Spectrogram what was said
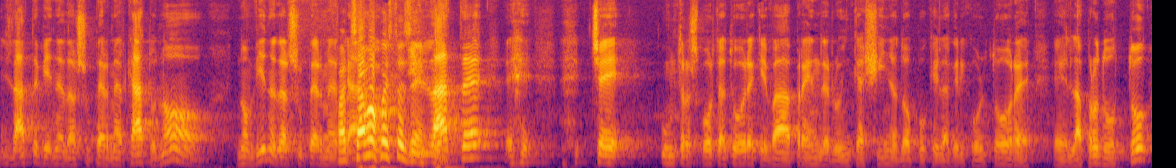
il latte viene dal supermercato, no, non viene dal supermercato. Facciamo questo esempio. Il latte, eh, c'è un trasportatore che va a prenderlo in cascina dopo che l'agricoltore eh, l'ha prodotto,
